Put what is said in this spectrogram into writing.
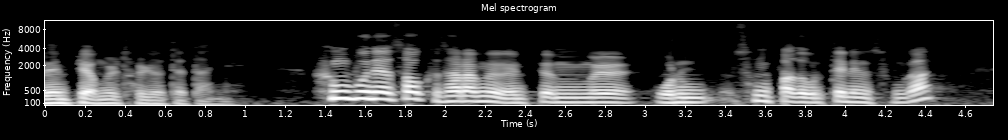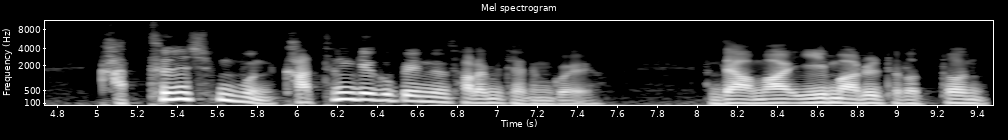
왼뺨을 돌려대다니. 흥분해서 그 사람의 왼뺨을 오른 손바닥으로 때리는 순간 같은 신분, 같은 계급에 있는 사람이 되는 거예요. 근데 아마 이 말을 들었던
